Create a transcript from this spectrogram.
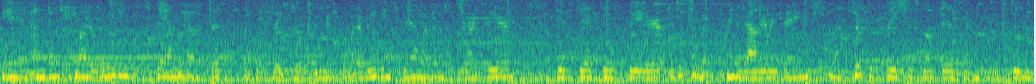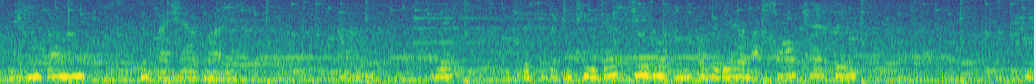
And I'm gonna put my reading stamina, that's, that's a placeholder. I'm gonna put my reading stamina right there the objectives there. I just haven't printed out everything. And I took the spaceships up there so I can put the students' names on them since I have my um, list. This is a computer desk table and over there are my hall passes. I'm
